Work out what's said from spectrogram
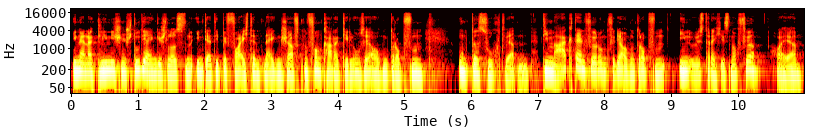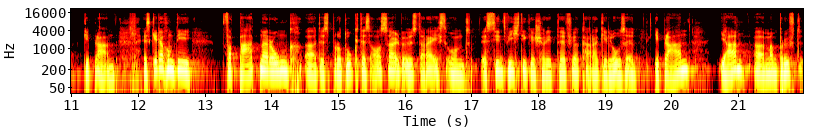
in einer klinischen Studie eingeschlossen, in der die befeuchtenden Eigenschaften von Caragillose-Augentropfen untersucht werden. Die Markteinführung für die Augentropfen in Österreich ist noch für heuer geplant. Es geht auch um die Verpartnerung äh, des Produktes außerhalb Österreichs und es sind wichtige Schritte für Caragillose geplant. Ja, äh, man prüft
